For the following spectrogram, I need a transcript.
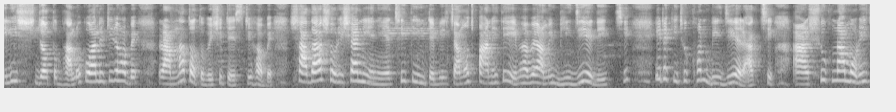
ইলিশ যত ভালো কোয়ালিটির হবে, রান্না তত বেশি টেস্টি হবে। সাদা সরিষা নিয়ে নিয়েছি, তিন টেবিল চামচ। পানিতে এভাবে আমি ভিজিয়ে দিচ্ছি। এটা কিছুক্ষণ ভিজিয়ে রাখছি। আর শুকনা মরিচ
